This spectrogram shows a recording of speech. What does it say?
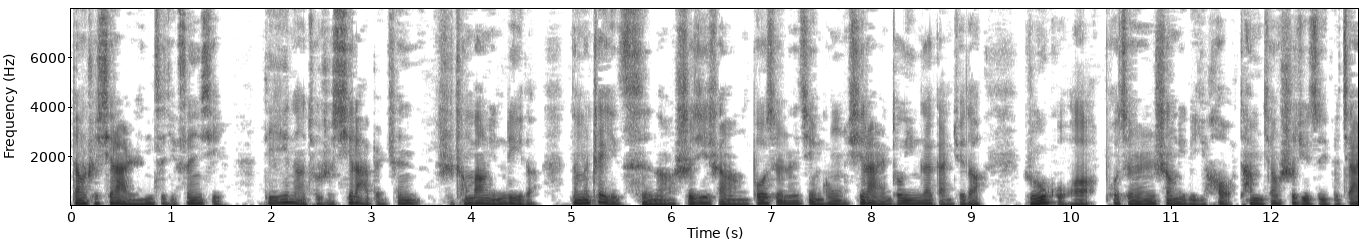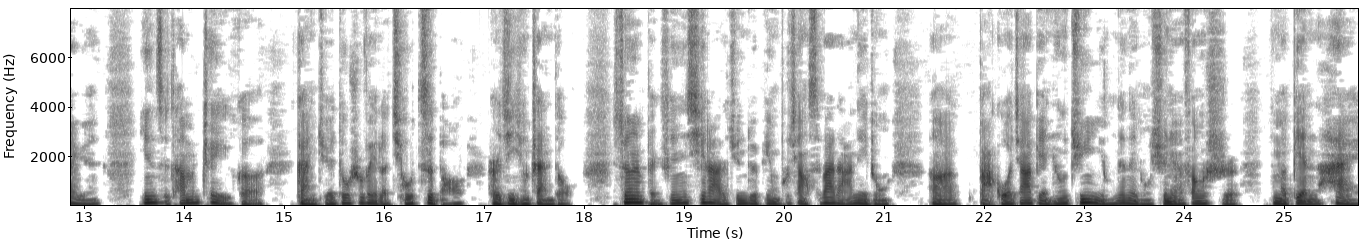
当时希腊人自己分析，第一呢就是希腊本身是城邦林立的，那么这一次呢，实际上波斯人的进攻，希腊人都应该感觉到，如果波斯人胜利了以后，他们将失去自己的家园，因此他们这个感觉都是为了求自保而进行战斗。虽然本身希腊的军队并不像斯巴达那种啊，把国家变成军营的那种训练方式那么变态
